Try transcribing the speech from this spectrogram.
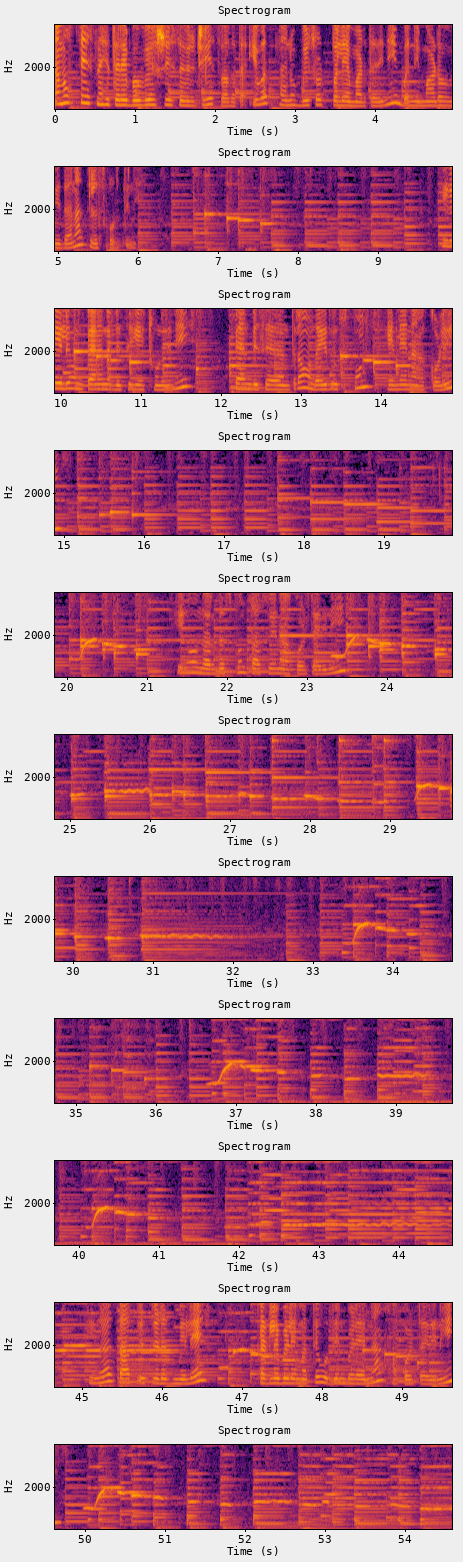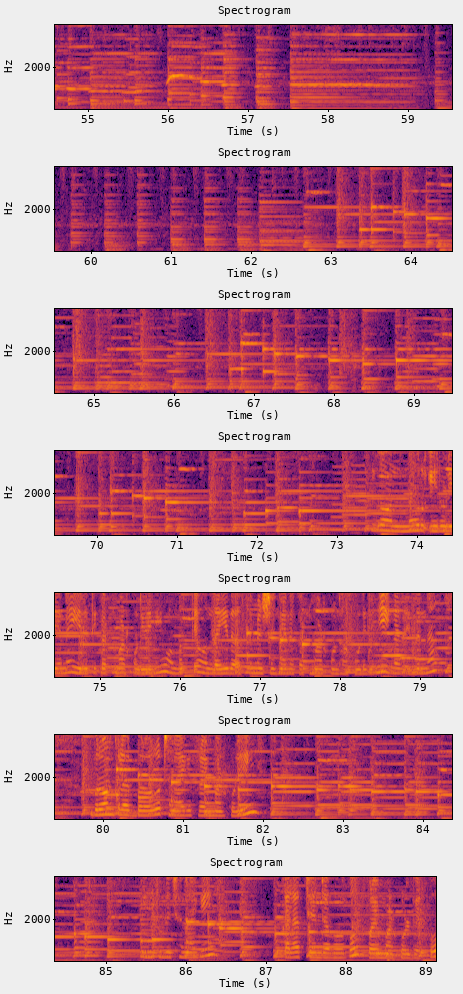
ನಮಸ್ತೆ ಸ್ನೇಹಿತರೆ, ಭವ್ಯ ಶ್ರೀ ಸವಿರುಚಿಗೆ ಸ್ವಾಗತ. ಇವತ್ತು ನಾನು ಬೀಟ್ರೂಟ್ ಪಲ್ಯ ಮಾಡ್ತಾ ಇದ್ದೀನಿ ಬನ್ನಿ, ಮಾಡೋ ವಿಧಾನ ತಿಳಿಸ್ಕೊಡ್ತೀನಿ. ಈಗ ಇಲ್ಲಿ ಒಂದು ಪ್ಯಾನನ್ನು ಬಿಸಿಗೆ ಇಟ್ಕೊಂಡಿದ್ದೀನಿ ಪ್ಯಾನ್ ಬಿಸಿ ಆದ ನಂತರ ಒಂದು ಐದು ಸ್ಪೂನ್ ಎಣ್ಣೆನ ಹಾಕ್ಕೊಳ್ಳಿ ಈಗ ಒಂದು ಅರ್ಧ ಸ್ಪೂನ್ ಸಾಸಿವೆನ ಹಾಕ್ಕೊಳ್ತಾ ಇದ್ದೀನಿ ಈಗ ಸಾಸಿವೆ ಸಿಡಿದ ಮೇಲೆ ಕಡಲೆಬೇಳೆ ಮತ್ತು ಉದ್ದಿನಬೇಳೆಯನ್ನು ಹಾಕ್ಕೊಳ್ತಾ ಇದ್ದೀನಿ. ಈಗ ಒಂದು ಮೂರು ಈರುಳ್ಳಿಯನ್ನು ಈ ರೀತಿ ಕಟ್ ಮಾಡ್ಕೊಂಡಿದ್ದೀನಿ ಮತ್ತು ಒಂದು ಐದು ಹಸಿಮೆಣಸಿನಕಾಯಿನ ಕಟ್ ಮಾಡ್ಕೊಂಡು ಹಾಕ್ಕೊಂಡಿದ್ದೀನಿ ಈಗ ಇದನ್ನು ಬ್ರೌನ್ ಕಲರ್ ಬರೋರು ಚೆನ್ನಾಗಿ ಫ್ರೈ ಮಾಡ್ಕೊಳ್ಳಿ. ಈರುಳ್ಳಿ ಚೆನ್ನಾಗಿ ಕಲರ್ ಚೇಂಜ್ ಆಗೋವರೆಗೂ ಫ್ರೈ ಮಾಡ್ಕೊಳ್ಬೇಕು.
